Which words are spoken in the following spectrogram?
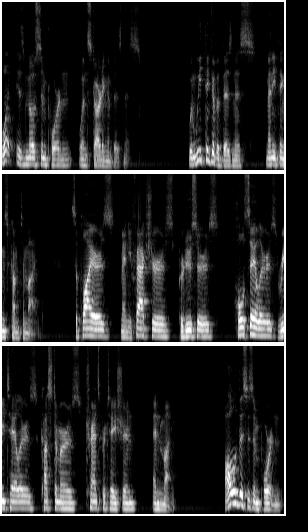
What is most important when starting a business? When we think of a business, many things come to mind suppliers, manufacturers, producers, wholesalers, retailers, customers, transportation, and money. All of this is important,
